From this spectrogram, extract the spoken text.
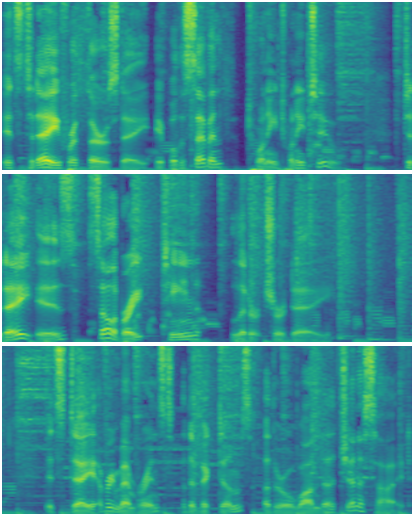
It's today for Thursday, April the 7th, 2022. Today is Celebrate Teen Literature Day. It's Day of Remembrance of the Victims of the Rwanda Genocide.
